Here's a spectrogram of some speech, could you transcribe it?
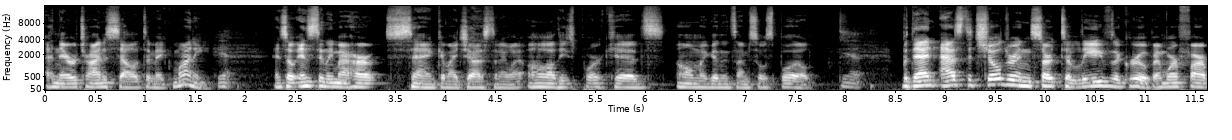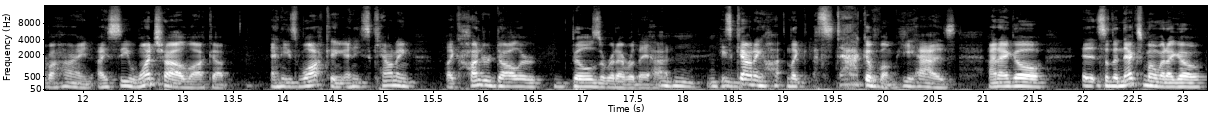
and they were trying to sell it to make money. Yeah. And so instantly my heart sank in my chest, and I went, "Oh, these poor kids! Oh my goodness, I'm so spoiled." Yeah. But then, as the children start to leave the group and we're far behind, I see one child walk up, and he's walking and he's counting like hundred dollar bills or whatever they had. He's counting like a stack of them he has, and I go. eh, So the next moment, I go,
